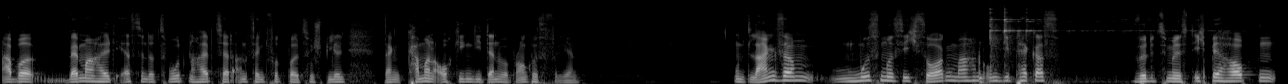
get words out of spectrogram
aber wenn man halt erst in der zweiten Halbzeit anfängt Football zu spielen, dann kann man auch gegen die Denver Broncos verlieren. Und langsam muss man sich Sorgen machen um die Packers, würde zumindest ich behaupten,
